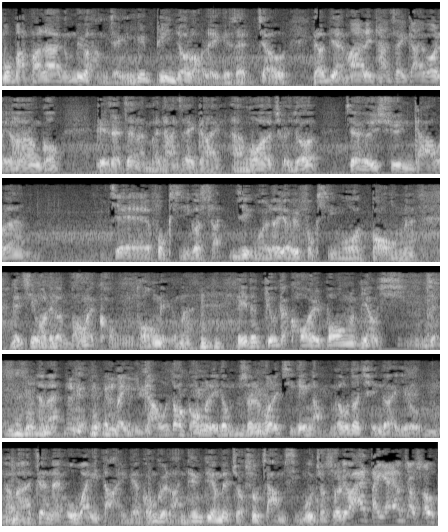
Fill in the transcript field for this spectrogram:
冇辦法啦。咁呢個行程已經編咗落嚟，其實就有啲人話你嘆世界喎，離開香港，其實真係唔係嘆世界啊！我啊除咗即係去宣教啦。即係服侍個神之外咧，又要服侍我個黨咧。你知我哋個黨係窮黨嚟嘅咩？你都叫得丐幫啦，邊有錢啫？係咪？咪而家好多講嘅你都唔信，我哋自己揞嘅好多錢都係要係咪？真係好偉大嘅。講句難聽啲，有咩着數？暫時冇着數。你話誒，第日有着數，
